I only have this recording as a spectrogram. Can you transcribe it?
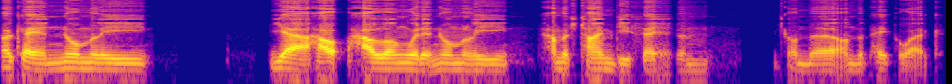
Okay, and normally, yeah, how how long would it normally? How much time do you save them on the on the paperwork?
